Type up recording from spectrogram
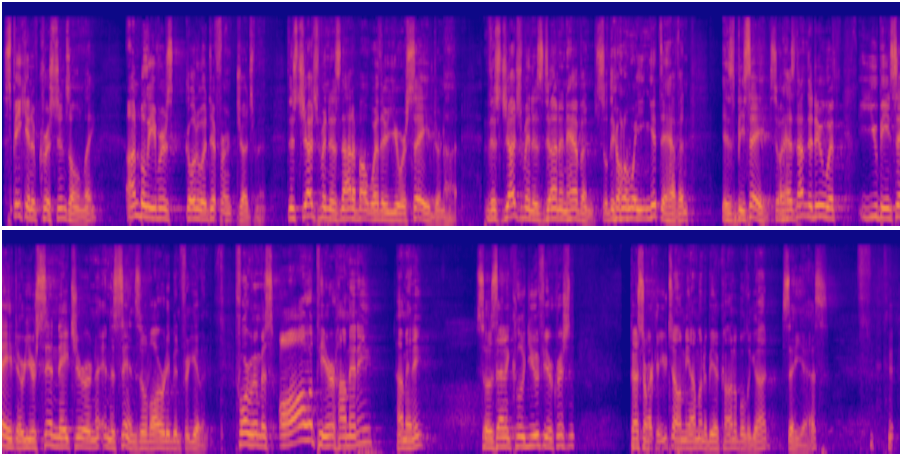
Speaking of Christians only, unbelievers go to a different judgment. This judgment is not about whether you are saved or not. This judgment is done in heaven. So the only way you can get to heaven is be saved. So it has nothing to do with you being saved or your sin nature and the sins that have already been forgiven. For we must all appear, how many? How many? So does that include you if you're a Christian? Pastor Mark, are you telling me I'm going to be accountable to God? Say yes.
